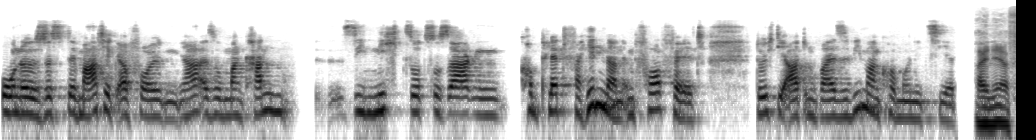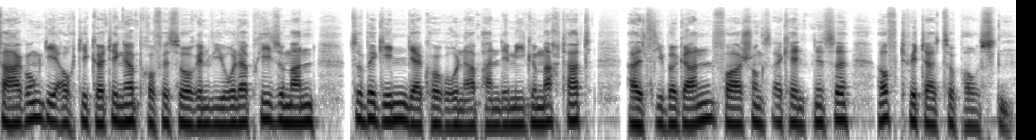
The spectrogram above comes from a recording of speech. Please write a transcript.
ohne Systematik erfolgen. Ja, also man kann sie nicht sozusagen komplett verhindern im Vorfeld durch die Art und Weise, wie man kommuniziert. Eine Erfahrung, die auch die Göttinger Professorin Viola Priesemann zu Beginn der Corona-Pandemie gemacht hat, als sie begann, Forschungserkenntnisse auf Twitter zu posten.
